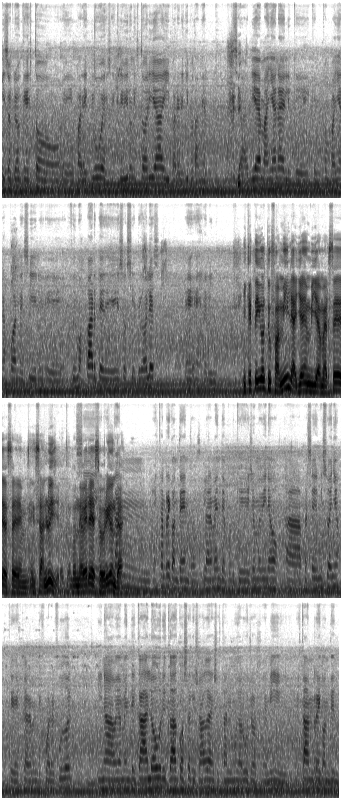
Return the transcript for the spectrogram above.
Y yo creo que esto eh, para el club es escribir una historia y para el equipo también. O sea, el día de mañana el que, que mis compañeros puedan decir eh, fuimos parte de esos siete goles eh, es lindo. ¿Y qué te digo tu familia allá en Villa Mercedes, en, en San Luis, donde sí, eres oriunda? Están, están recontentos, claramente, porque yo me vine a perseguir mi sueño, que es claramente jugar al fútbol. Y nada, obviamente cada logro y cada cosa que yo haga, ellos están muy orgullosos de mí y están re contentos.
